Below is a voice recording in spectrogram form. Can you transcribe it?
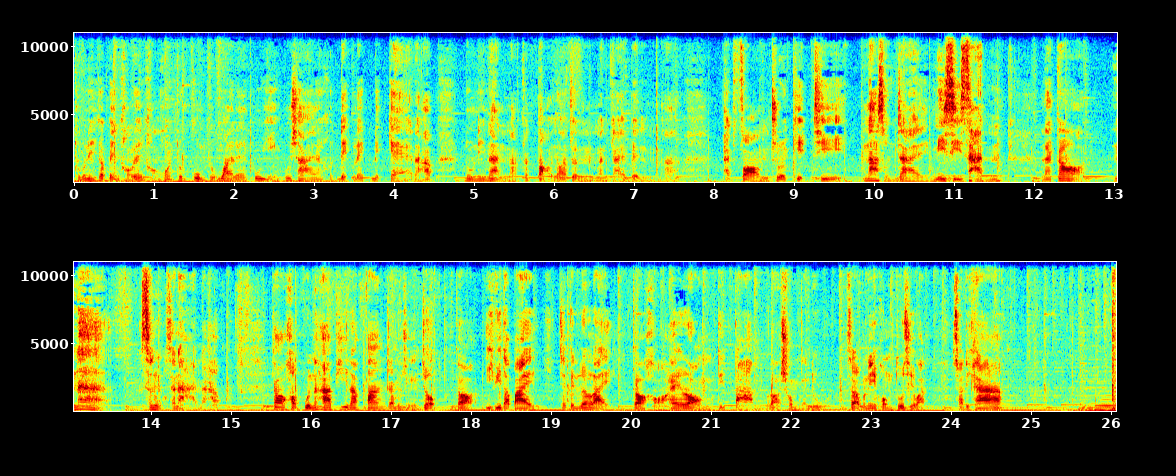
ทุกวันนี้ก็เป็นของเล่นของคนทุกกลุ่มทุกวัยเลยผู้หญิงผู้ชายเด็กเล็ก เด็กแก่นะครับนู่นนี่นั่นแล้วก็ต่อยอดจนมันกลายเป็นแพลตฟอร์มธุรกิจที่น่าสนใจ มีสีสัน และก็น่าสนุกสนานนะครับ ก็ขอบคุณนะครับที่รับฟังกันมาถึงจบ ก็ EP ต่อไปจะเป็นเรื่องอะไร ก็ขอให้ลองติดตามรอชมกันดูสำหรับวันนี้ผมตู้ชีวัตร สวัสดีครับ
